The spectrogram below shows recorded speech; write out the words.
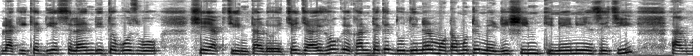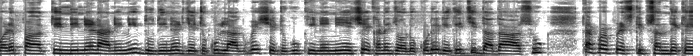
ব্ল্যাকিকে দিয়ে সেলাইন দিতে বসবো, সে এক চিন্তা রয়েছে। যাই হোক, এখান থেকে দুদিনের মোটামুটি মেডিসিন কিনে নিয়ে এসেছি। একবারে পাঁচ, তিন দিনের আনিনি, দুদিনের যেটুকু লাগবে সেটুকু কিনে নিয়ে এসে এখানে জড়ো করে রেখেছি। দাদা আসুক, তারপর প্রেসক্রিপশান দেখে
